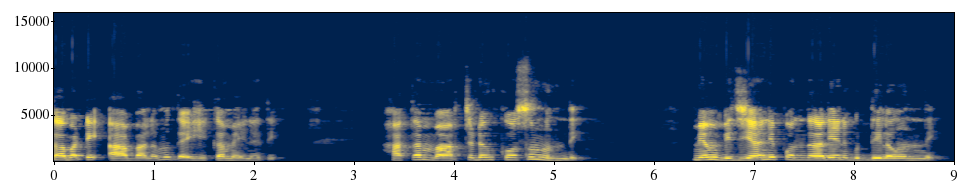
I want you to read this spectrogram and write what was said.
కాబట్టి ఆ బలము దైహికమైనది. హతం మార్చడం కోసం ఉంది. మేము విజయాన్ని పొందాలి అని బుద్ధిలో ఉంది.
